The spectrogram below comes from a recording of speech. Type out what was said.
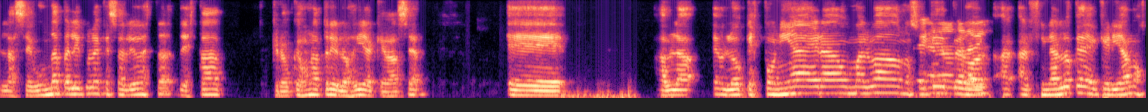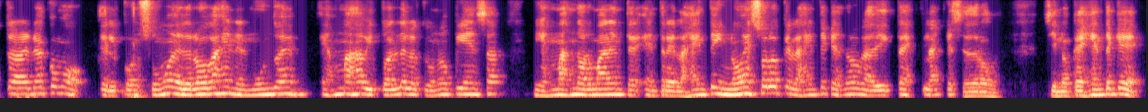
la segunda película que salió de esta, de esta, creo que es una trilogía que va a ser, eh, habla, lo que exponía era un malvado, no sé qué, no, pero al, al- al final lo que quería mostrar era como el consumo de drogas en el mundo es, es más habitual de lo que uno piensa y es más normal entre, entre la gente y no es solo que la gente que es drogadicta es la que se droga, sino que hay gente que,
